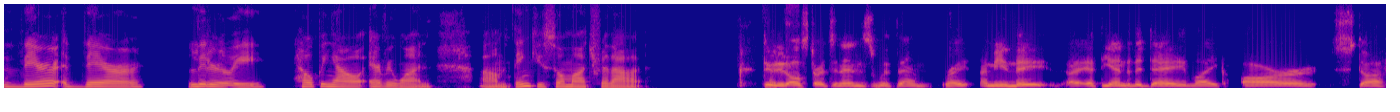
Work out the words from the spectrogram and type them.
they're there literally helping out everyone. Um, thank you so much for that. Dude, it all starts and ends with them, right? I mean, they at the end of the day, like our stuff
